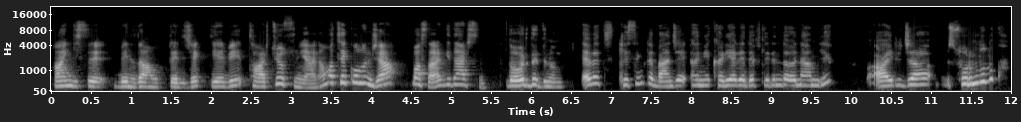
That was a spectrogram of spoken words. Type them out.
Hangisi beni daha mutlu edecek diye bir tartıyorsun yani. Ama tek olunca basar gidersin. Doğru dedin onu. Evet kesinlikle bence hani kariyer hedeflerinde önemli. Ayrıca sorumluluk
